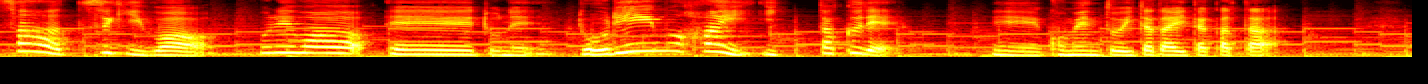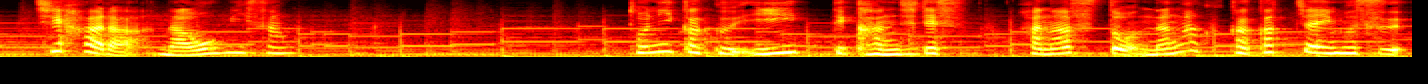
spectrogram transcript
さあ、次は、これは、えっ、ー、とね、ドリームハイ一択で、えー、コメントをいただいた方、千原直美さん。とにかくいいって感じです。話すと長くかかっちゃいます。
